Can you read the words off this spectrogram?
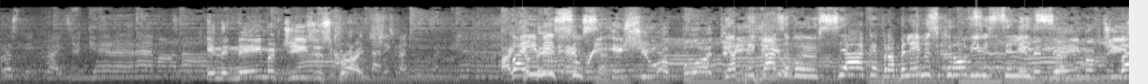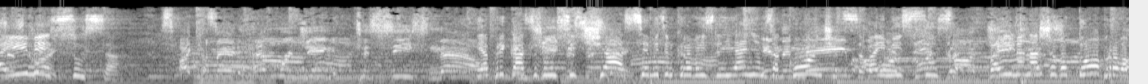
просто играйте. In the name of Jesus Christ, Во имя Иисуса. Я приказываю всякой проблеме с кровью исцелиться. Во имя. Иисуса. Я приказываю сейчас всем этим кровоизлиянием закончиться во имя Иисуса. Во имя нашего доброго,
